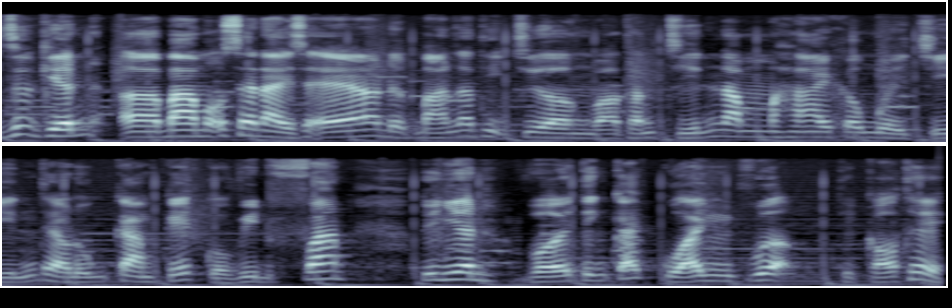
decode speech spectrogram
Dự kiến uh, ba mẫu xe này sẽ được bán ra thị trường vào tháng 9 năm 2019 theo đúng cam kết của VinFast. Tuy nhiên, với tính cách của anh Vượng thì có thể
